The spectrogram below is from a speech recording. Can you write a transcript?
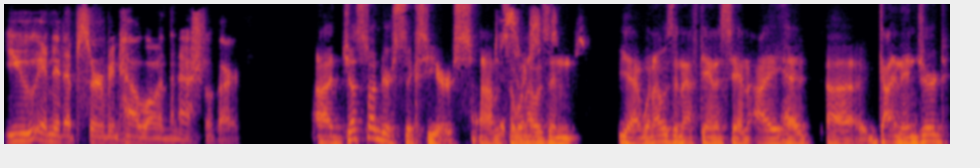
you ended up serving how long in the National Guard? Uh, just under six years. Um, so when I was in yeah, when I was in Afghanistan, I had uh, gotten injured,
